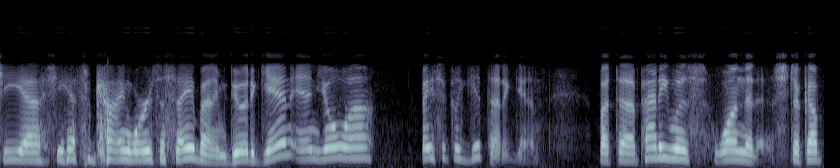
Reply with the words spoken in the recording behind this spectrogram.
she uh, she had some kind words to say about him. Do it again, and you'll uh, basically get that again. But uh, Patty was one that stuck up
